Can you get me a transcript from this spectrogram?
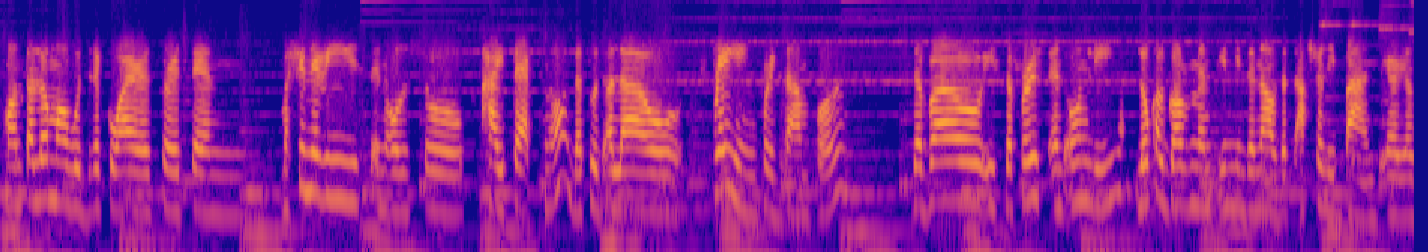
Mount Talomo would require certain machineries and also high tech, no, that would allow spraying, for example. Davao is the first and only local government in Mindanao that actually banned aerial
